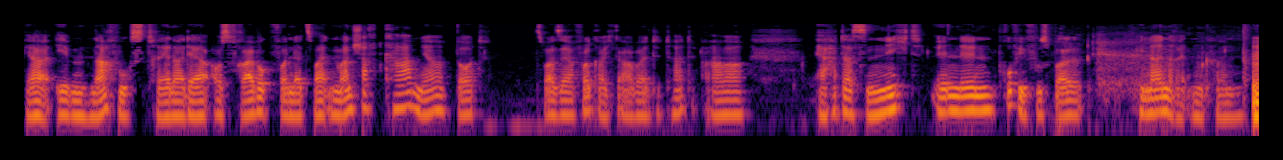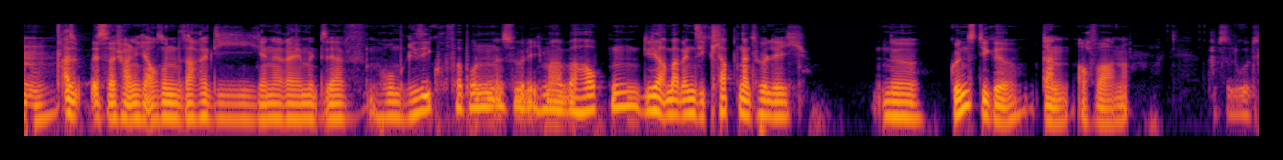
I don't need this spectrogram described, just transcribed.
ja eben Nachwuchstrainer, der aus Freiburg von der zweiten Mannschaft kam, ja, dort zwar sehr erfolgreich gearbeitet hat, aber er hat das nicht in den Profifußball hineinretten können. Mhm. Also ist wahrscheinlich auch so eine Sache, die generell mit sehr hohem Risiko verbunden ist, würde ich mal behaupten, die aber, wenn sie klappt, natürlich eine günstige dann auch war. Ne? Absolut.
